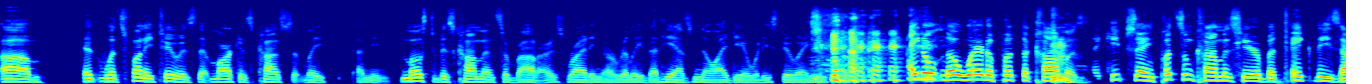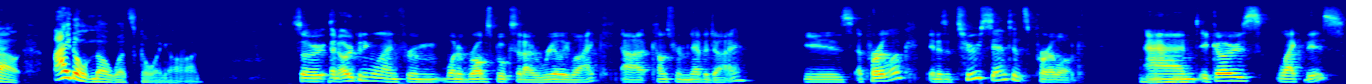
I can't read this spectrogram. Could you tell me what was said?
Um, it, what's funny too is that Mark is constantly. I mean, most of his comments about his writing are really that he has no idea what he's doing. I don't know where to put the commas. They keep saying put some commas here, but take these out. I don't know what's going on. So, an opening line from one of Rob's books that I really like uh, comes from Never Die, is a prologue. It is a two sentence prologue, and it goes like this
